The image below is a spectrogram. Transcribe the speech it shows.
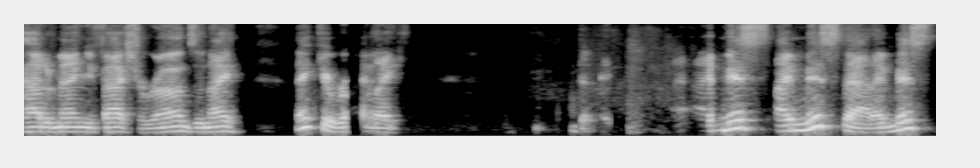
How to manufacture runs, and I think you're right. Like I miss I miss that. I miss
